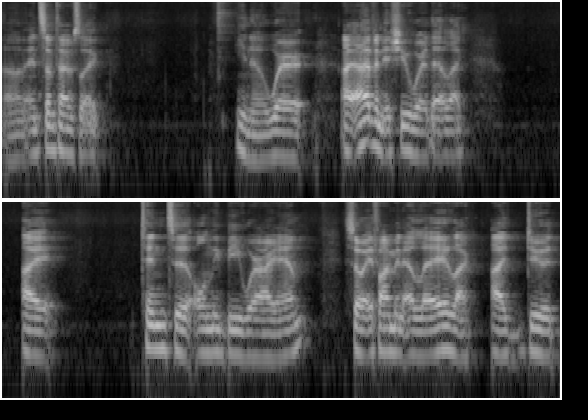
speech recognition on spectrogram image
um, and sometimes like, you know, where I, I have an issue where that like, I tend to only be where I am. So if I'm in LA, like I do a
